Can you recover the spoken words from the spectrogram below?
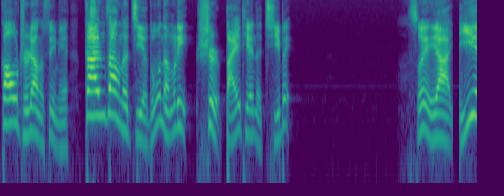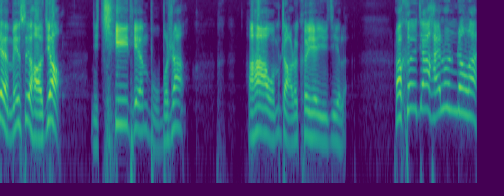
高质量的睡眠，肝脏的解毒能力是白天的七倍。所以呀，一夜没睡好觉，你七天补不上。啊，我们找着科学依据了。啊，科学家还论证了，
